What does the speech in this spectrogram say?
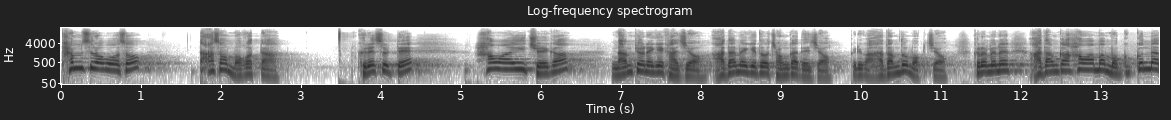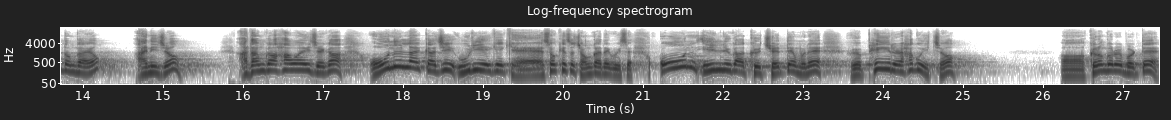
탐스러워서 따서 먹었다. 그랬을 때 하와의 죄가 남편에게 가죠. 아담에게도 전가되죠. 그리고 아담도 먹죠. 그러면은 아담과 하와만 먹고 끝나던가요? 아니죠. 아담과 하와의 죄가 오늘날까지 우리에게 계속해서 전가되고 있어요. 온 인류가 그 죄 때문에 그 페이를 하고 있죠. 어, 그런 거를 볼 때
